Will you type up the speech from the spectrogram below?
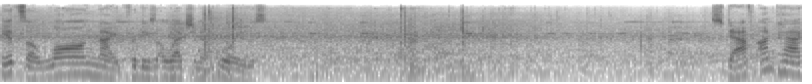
It's a long night for these election employees. Staff unpack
